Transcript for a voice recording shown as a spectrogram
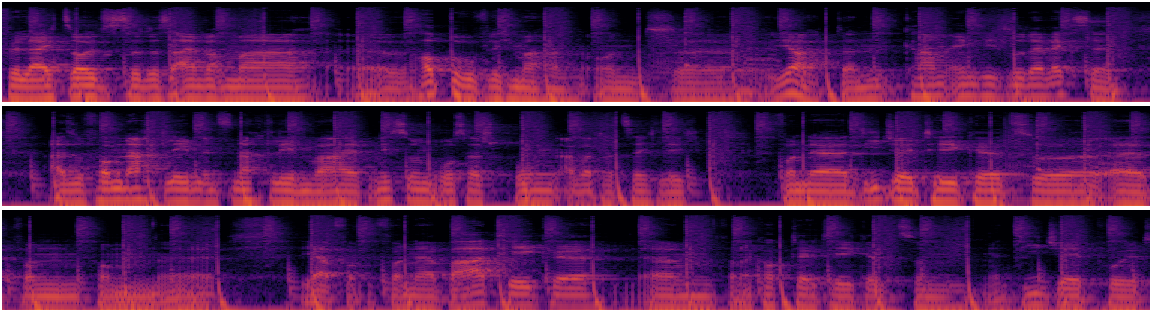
vielleicht solltest du das einfach mal äh, hauptberuflich machen. Und äh, ja, dann kam irgendwie so der Wechsel. Also vom Nachtleben ins Nachtleben war halt nicht so ein großer Sprung, aber tatsächlich von der DJ-Theke zur, äh, von, vom, äh, ja, von, von der Bartheke, ähm, von der Cocktailtheke zum DJ-Pult.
